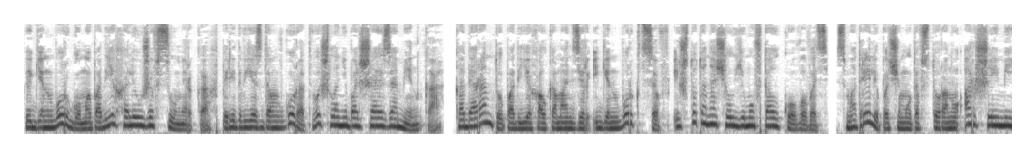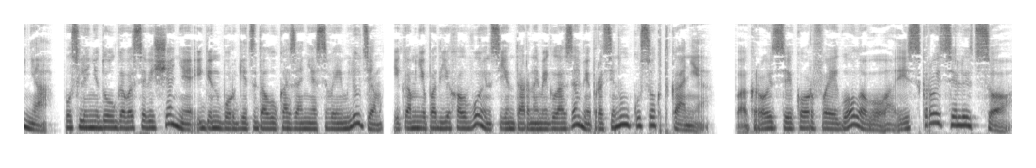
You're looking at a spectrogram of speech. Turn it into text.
К Эгенбургу мы подъехали уже в сумерках. Перед въездом в город вышла небольшая заминка. К Адаранту подъехал командир Игенбургцев и что-то начал ему втолковывать. Смотрели почему-то в сторону Арши и меня. После недолгого совещания Игенбургец дал указания своим людям, и ко мне подъехал воин с янтарными глазами, протянул кусок ткани. «Покройте Корфа и голову и скройте лицо.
